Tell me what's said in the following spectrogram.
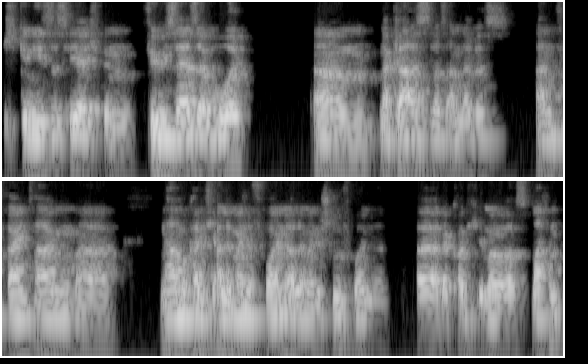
ich genieße es hier, ich bin, fühle mich sehr, sehr wohl, ähm, na klar, es ist was anderes, an freien Tagen mal, in Hamburg hatte ich alle meine Freunde, alle meine Schulfreunde, äh, da konnte ich immer was machen,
